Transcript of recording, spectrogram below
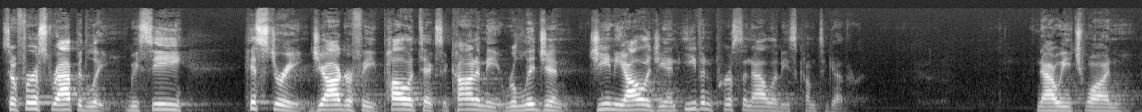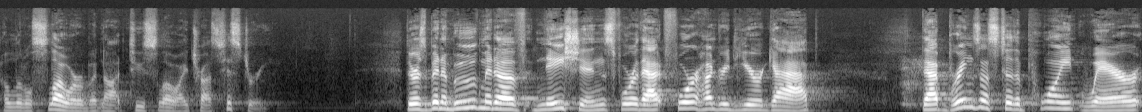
So, first, rapidly, we see history, geography, politics, economy, religion, genealogy, and even personalities come together. Now, each one a little slower, but not too slow, I trust, history. There's been a movement of nations for that 400 year gap that brings us to the point where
